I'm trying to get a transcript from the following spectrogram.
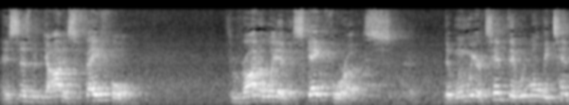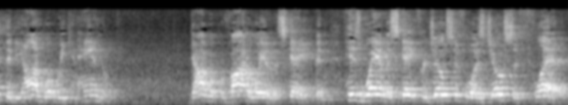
And it says, But God is faithful to provide a way of escape for us. That when we are tempted, we won't be tempted beyond what we can handle. God will provide a way of escape. And his way of escape for Joseph was Joseph fled.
